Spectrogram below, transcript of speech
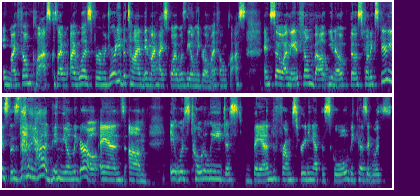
in my film class because I, I was for a majority of the time in my high school I was the only girl in my film class, and so I made a film about you know those fun experiences that I had being the only girl, and um, it was totally just banned from screening at the school because it was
